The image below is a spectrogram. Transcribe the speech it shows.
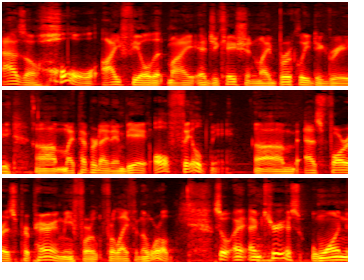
as a whole, I feel that my education, my Berkeley degree, um, my Pepperdine MBA all failed me um, as far as preparing me for, for life in the world. So I, am curious one,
